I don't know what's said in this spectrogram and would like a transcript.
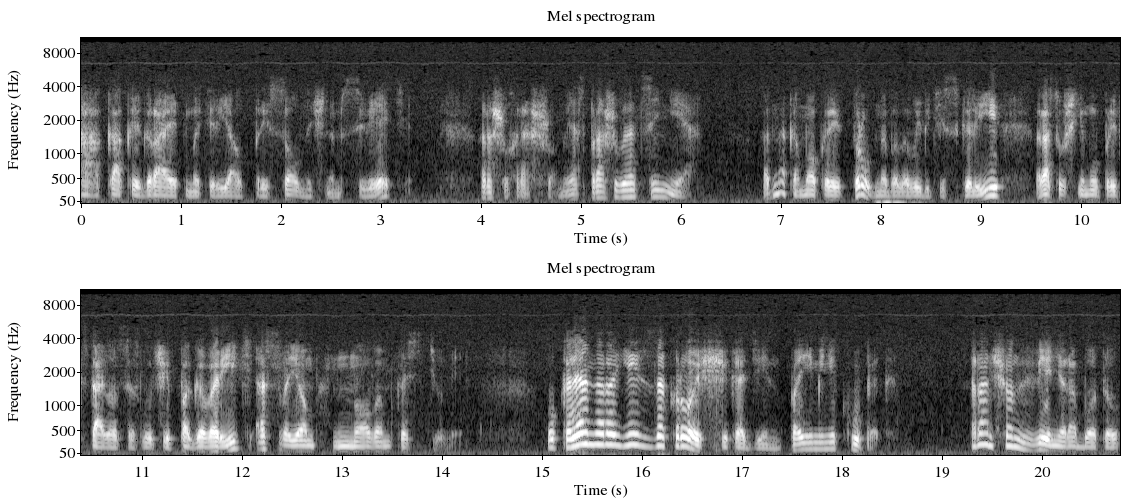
А как играет материал при солнечном свете? Хорошо, хорошо, но я спрашиваю о цене. Однако Мокре трудно было выбить из колеи, раз уж ему представился случай поговорить о своем новом костюме. У Клянера есть закройщик один по имени Купек. Раньше он в Вене работал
